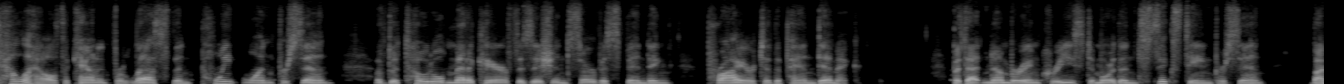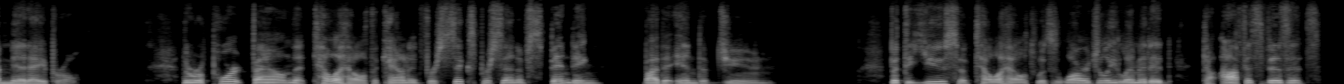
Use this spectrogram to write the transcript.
telehealth accounted for less than 0.1% of the total Medicare physician service spending prior to the pandemic. But that number increased to more than 16% by mid April. The report found that telehealth accounted for 6% of spending by the end of June. But the use of telehealth was largely limited to office visits,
